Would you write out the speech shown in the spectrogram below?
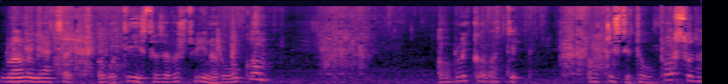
Uglavnom ja sad ovo tisto završiti vino rukom. Oblikovati, očistiti ovu posudu.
